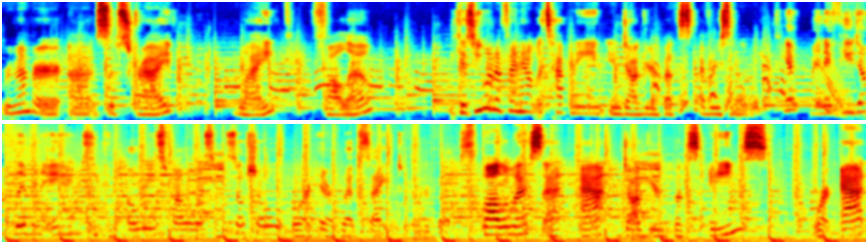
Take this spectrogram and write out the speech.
Remember, uh, subscribe, like, follow, because you want to find out what's happening in Dog Eared Books every single week. Yep. And if you don't live in Ames, you can always follow us on social or hit our website to order books. Follow us at, at Dog Eared Books Ames or at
